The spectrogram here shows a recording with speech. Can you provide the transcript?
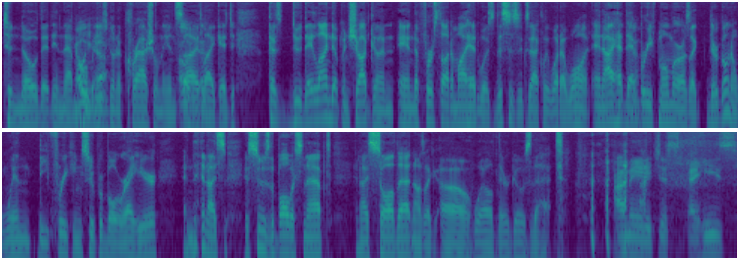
to know that in that Oh, moment yeah. he's going to crash on the oh, inside, yeah. like. Because dude, they lined up in shotgun, and the first thought in my head was, "This is exactly what I want." And I had that Yeah. brief moment where I was like, "They're going to win the freaking Super Bowl right here." And then I, as soon as the ball was snapped, and I saw that, and I was like, "Oh well, there goes that." I mean, it just uh, he's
